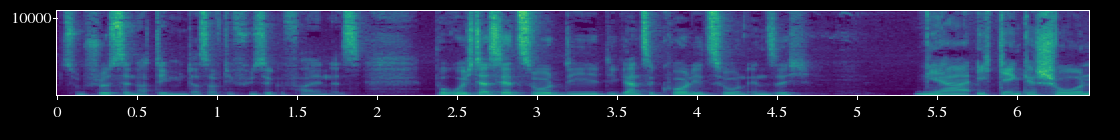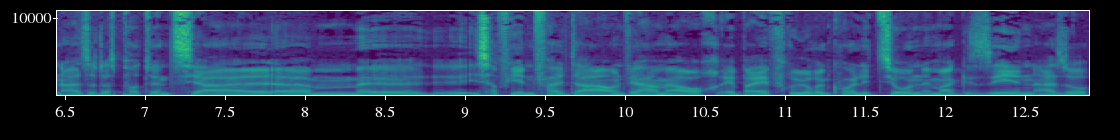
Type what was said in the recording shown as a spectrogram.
zum Schluss, nachdem ihm das auf die Füße gefallen ist. Beruhigt das jetzt so die, die ganze Koalition in sich? Ja, ich denke schon. Also das Potenzial ähm, äh, ist auf jeden Fall da und wir haben ja auch bei früheren Koalitionen immer gesehen, also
